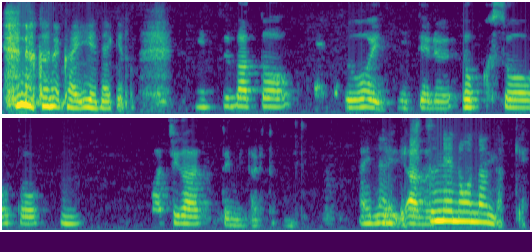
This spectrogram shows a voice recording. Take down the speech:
なかなか言えないけど。三つ葉とすごい似てる独草とうん。間違ってみたりとか。あれ何ねあの狐のなんだっけ？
